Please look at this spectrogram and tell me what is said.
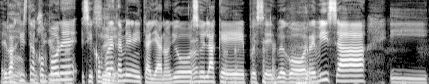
El Todo, bajista compone, sí, compone Sí. también en italiano. Yo Ah, soy la que pues eh, luego revisa y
